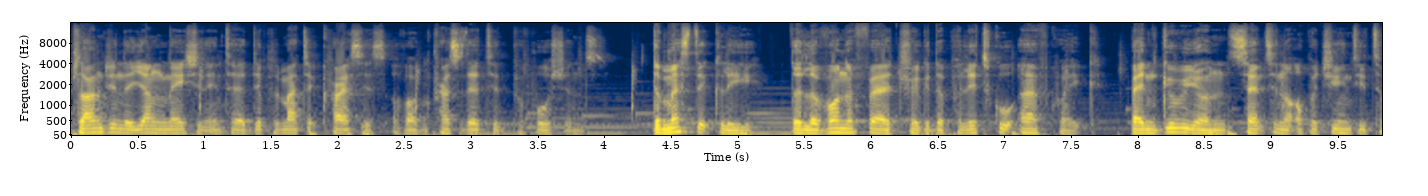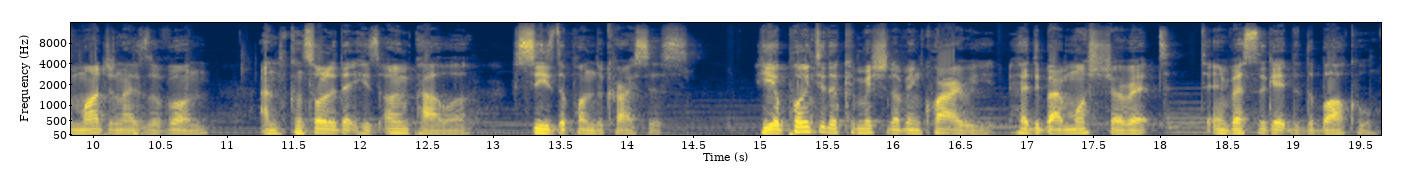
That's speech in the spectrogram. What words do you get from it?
plunging the young nation into a diplomatic crisis of unprecedented proportions. Domestically, the Lavon affair triggered a political earthquake Ben Gurion, sensing an opportunity to marginalize Lavon and consolidate his own power, seized upon the crisis. He appointed a commission of inquiry headed by Moshe Sharett to investigate the debacle.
